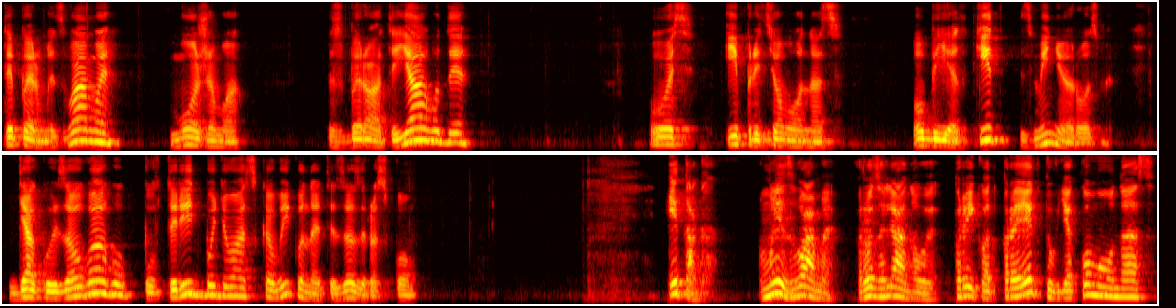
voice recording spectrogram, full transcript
Тепер ми з вами можемо збирати ягоди. Ось. І при цьому у нас об'єкт кіт змінює розмір. Дякую за увагу. Повторіть, будь ласка, виконайте за зразком. І так, ми з вами розглянули приклад проєкту, в якому у нас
